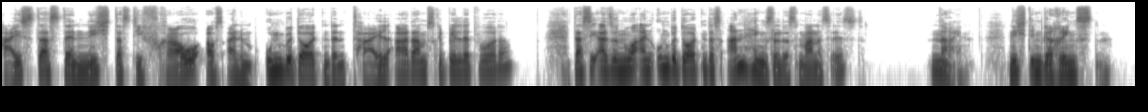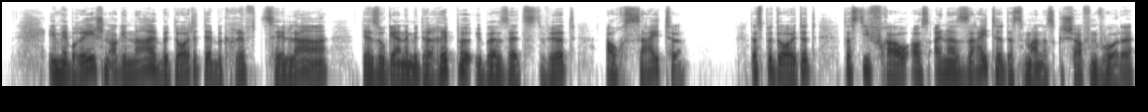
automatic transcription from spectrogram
Heißt das denn nicht, dass die Frau aus einem unbedeutenden Teil Adams gebildet wurde? Dass sie also nur ein unbedeutendes Anhängsel des Mannes ist? Nein, nicht im geringsten. Im hebräischen Original bedeutet der Begriff Zelah, der so gerne mit Rippe übersetzt wird, auch Seite. Das bedeutet, dass die Frau aus einer Seite des Mannes geschaffen wurde,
